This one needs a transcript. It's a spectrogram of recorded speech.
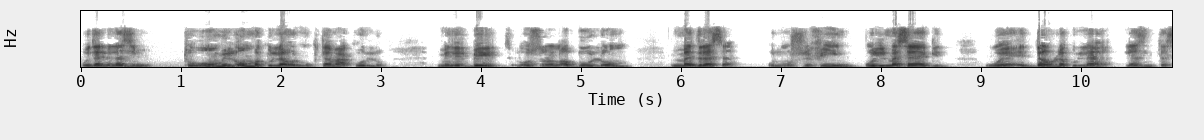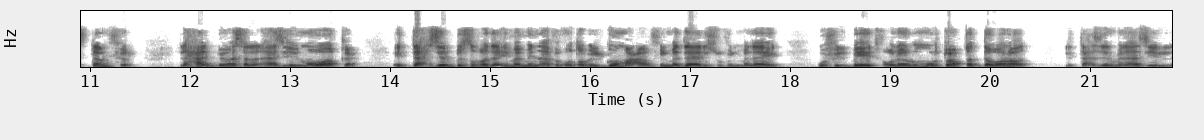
وده اللي لازم تقوم الأمة كلها والمجتمع كله من البيت الأسرة الأب والأم المدرسة والمشرفين والمساجد والدولة كلها لازم تستنفر لحجب مثلا هذه المواقع. التحذير بصفة دائمة منها في خطب الجمعة وفي المدارس وفي المناهج وفي البيت في اولياء الأمور تعقد دورات. للتحذير من هذه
